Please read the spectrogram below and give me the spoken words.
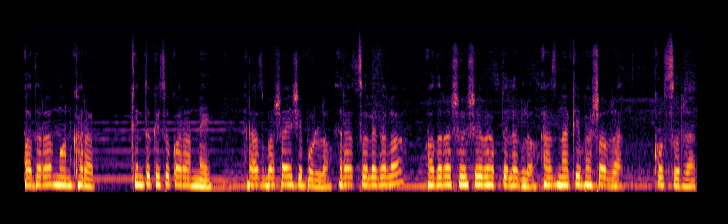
অধরার মন খারাপ, কিন্তু কিছু করার নেই। রাজ বাসায় এসে পড়ল। রাজ চলে গেল, অধরা শুয়ে শুয়ে ভাবতে লাগল, আজ নাকি ভাসর রাত, কসুর রাত।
